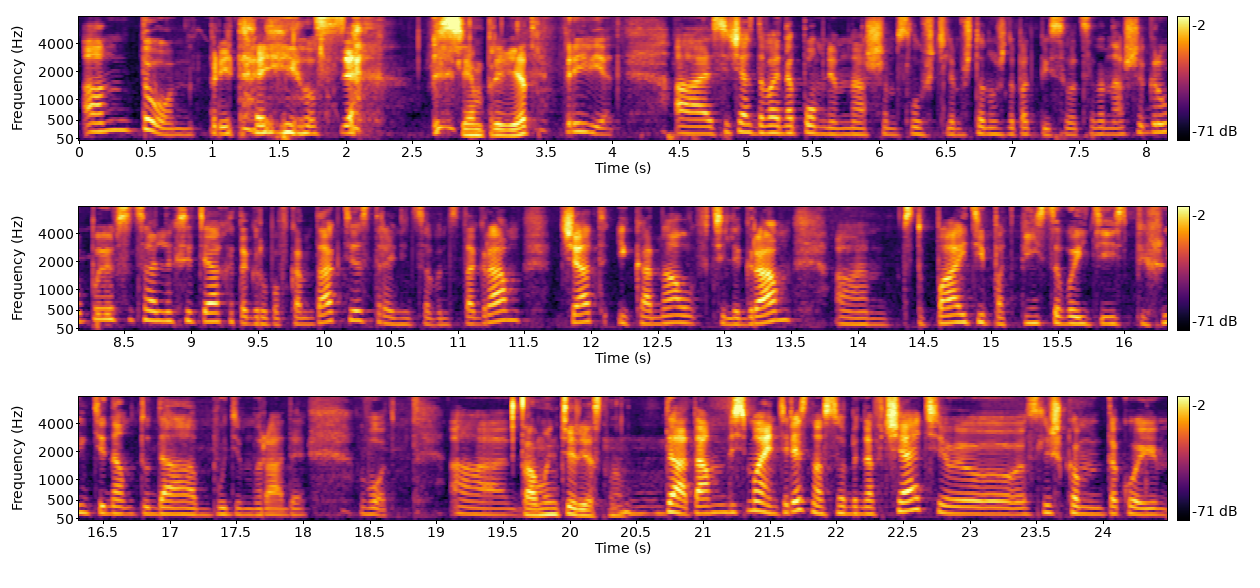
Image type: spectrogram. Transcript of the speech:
Антон притаился. Всем привет. Привет. А сейчас давай напомним нашим слушателям, что нужно подписываться на наши группы в социальных сетях. Это группа ВКонтакте, страница в Инстаграм, чат и канал в Телеграм. А, вступайте, подписывайтесь, пишите нам туда, будем рады. Вот. А, там интересно. Да, там весьма интересно, особенно в чате. Э, слишком такой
